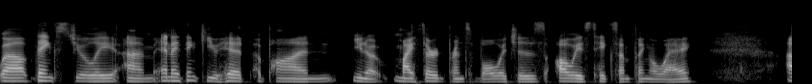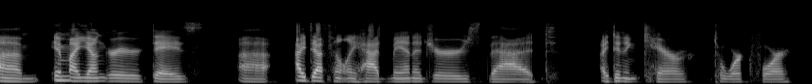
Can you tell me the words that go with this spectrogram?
Well, thanks, Julie. Um, and I think you hit upon, you know, my third principle, which is always take something away. Um, in my younger days, uh, I definitely had managers that I didn't care to work for.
